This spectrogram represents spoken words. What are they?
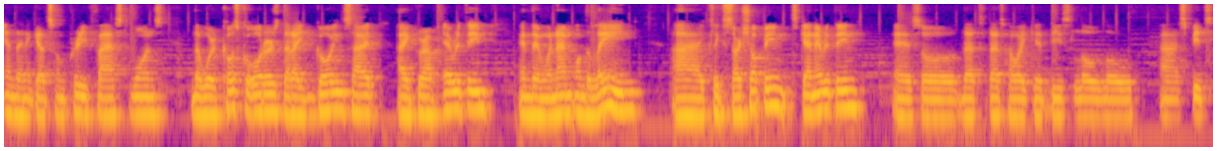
and then I got some pretty fast ones that were Costco orders that I go inside I grab everything and then when I'm on the lane, I click start shopping, scan everything. Uh, so that's that's how I get these low low uh, speeds.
